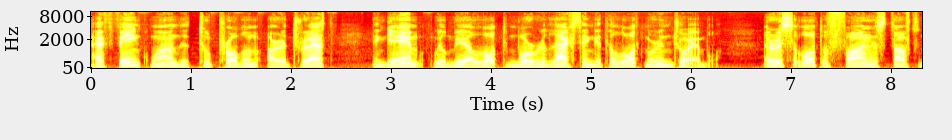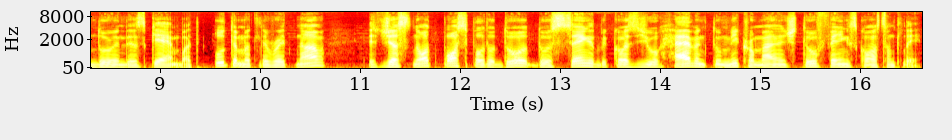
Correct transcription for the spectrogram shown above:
I think once the two problems are addressed, the game will be a lot more relaxing and a lot more enjoyable. There is a lot of fun and stuff to do in this game, but ultimately right now, it's just not possible to do those things because you're having to micromanage two things constantly.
